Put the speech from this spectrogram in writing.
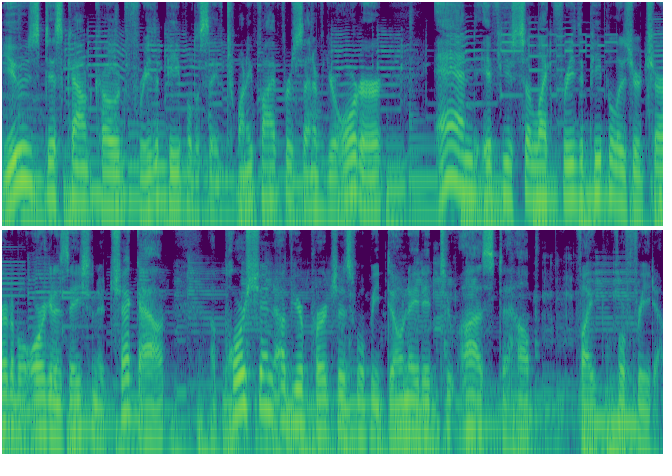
Use discount code Free the People to save 25% of your order. And if you select Free the People as your charitable organization at checkout, a portion of your purchase will be donated to us to help fight for freedom.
